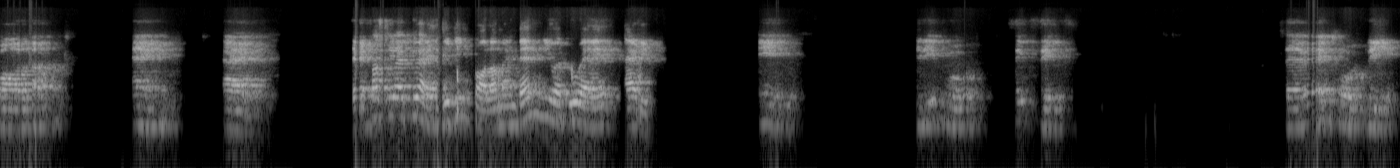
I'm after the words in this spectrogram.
column and add. That first you have to arrange it in column and then you have to arrange, add it. Eight, three, four, six, six, seven, four, three,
